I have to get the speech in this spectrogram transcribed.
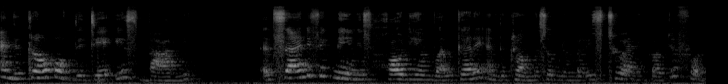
And the crop of the day is barley. Its scientific name is Hordeum vulgare and the chromosome number is 2 and equal to 14.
